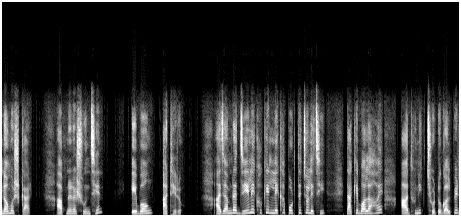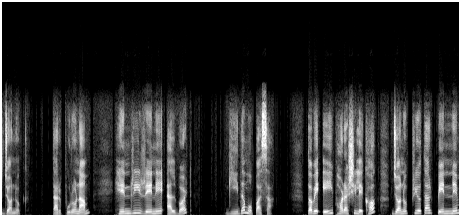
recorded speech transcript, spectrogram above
নমস্কার, আপনারা শুনছেন এবং আঠেরো। আজ আমরা যে লেখকের লেখা পড়তে চলেছি, তাকে বলা হয় আধুনিক ছোট গল্পের জনক। তার পুরো নাম Henri Rene Albert Guy de Maupassant. তবে এই ফরাসি লেখক জনপ্রিয়তার পেন নেম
